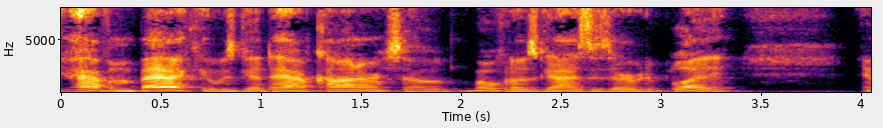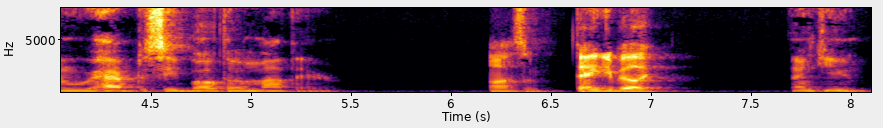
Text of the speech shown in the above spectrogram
have him back. It was good to have Conor. So both of those guys deserve to play, and we were happy to see both of them out there. Awesome. Thank you, Billy. Thank you.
